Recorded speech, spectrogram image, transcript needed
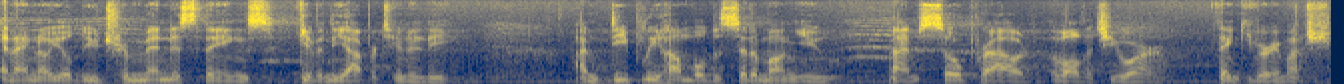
and I know you'll do tremendous things given the opportunity. I'm deeply humbled to sit among you, and I'm so proud of all that you are. Thank you very much.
